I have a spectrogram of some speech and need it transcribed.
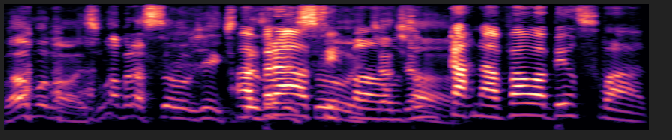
vamos nós. Um abração, gente. Deus Abraço, abençoe. irmãos. Tchau, tchau. Um carnaval abençoado.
